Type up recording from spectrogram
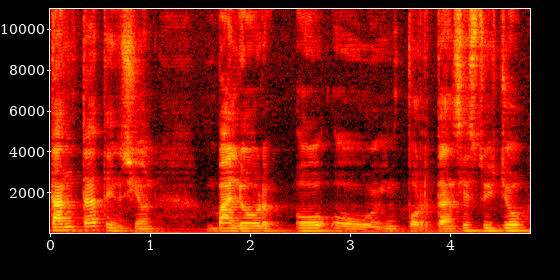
tanta atención, valor o, o importancia estoy yo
